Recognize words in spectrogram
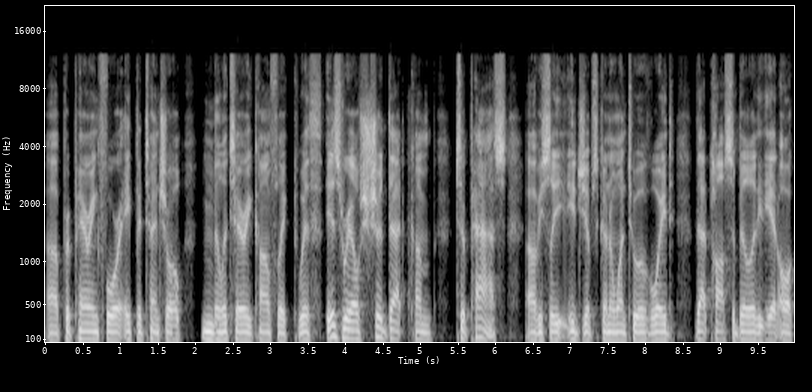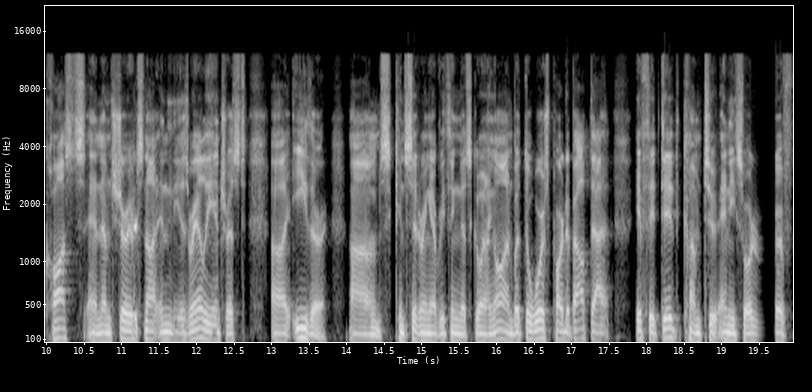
uh, preparing for a potential military conflict with Israel should that come to pass. Obviously, Egypt's going to want to avoid that possibility at all costs, and I'm sure it's not in the Israeli interest uh, either, um, considering everything that's going on. But the worst part about that, if it did come to any sort of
